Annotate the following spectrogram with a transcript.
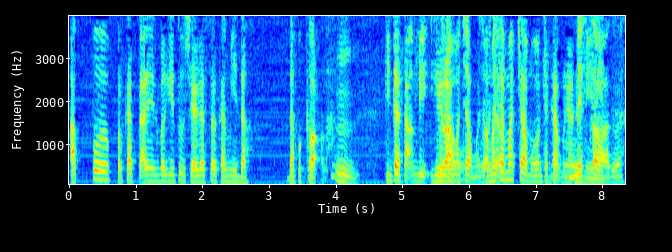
apa perkataan yang bagi itu, saya rasa kami dah dah pekak lah. Hmm. Kita tak ambil hirau. Macam-macam. Macam-macam orang cakap dengan Nista kami tu eh.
